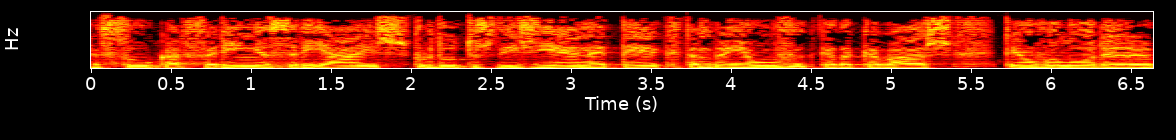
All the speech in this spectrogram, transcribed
açúcar, farinha, cereais, produtos de higiene até, que também houve. Cada cabaz tem um valor eh,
